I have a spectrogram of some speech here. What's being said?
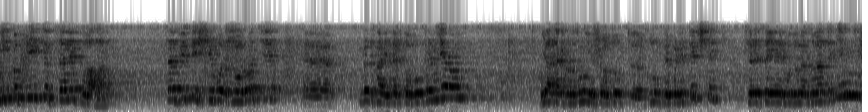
ні копійки в це не вклала. Це в 2008 році, е, ви знаєте, хто був прем'єром. Я так розумію, що тут е, клуб не політичний, через це я не буду називати імені.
